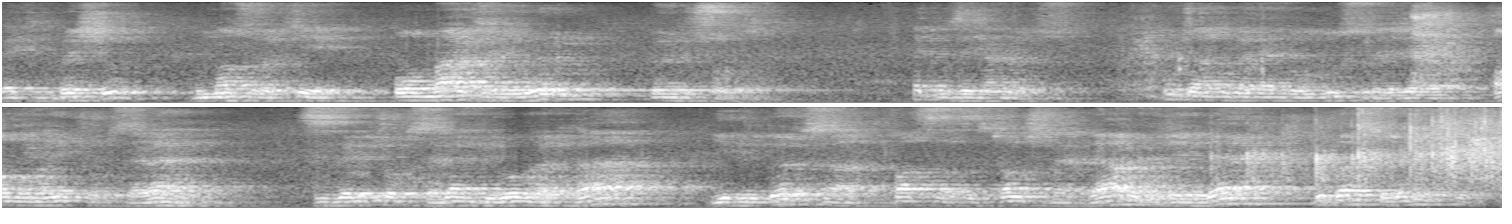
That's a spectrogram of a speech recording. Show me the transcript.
Belki bu 5 yıl bundan sonraki onlarca yılın öncüsü olacak. Hepimize inanıyoruz. Bu canlı bedende olduğu sürece Adana'yı çok seven, sizleri çok seven biri olarak da 24 saat faslasız çalışmaya devam edeceğini de burada söylemek istiyorum.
